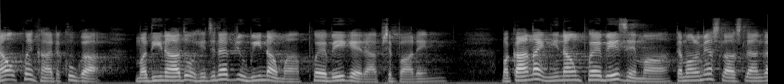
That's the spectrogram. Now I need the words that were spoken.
နောက်အခွင့်အခါတစ်ခုကမဒီနာသို့ဟစ်ဂျရတ်ပြုပြီးနောက်မှာဖွဲ့ပေးခဲ့တာဖြစ်ပါတယ်မကာ၌ညီနောင်ဖွဲ့ပေးစဉ်မှာတမန်တော်မြတ်ဆလောစလန်က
